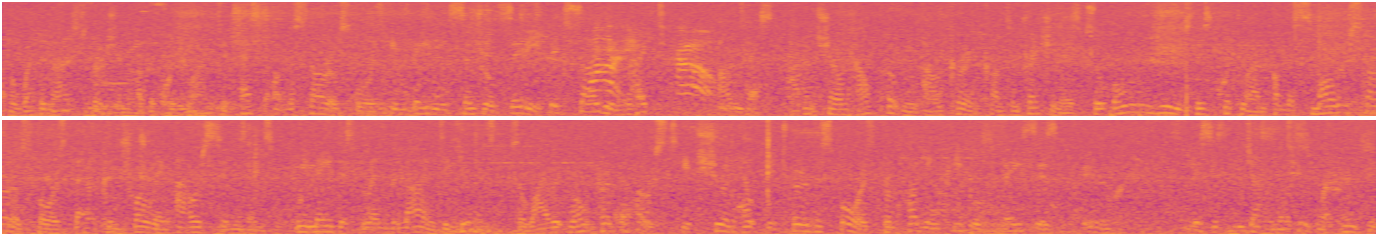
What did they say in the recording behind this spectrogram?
have a weaponized version of the quicklime to test on the Starro spores invading Central City. Exciting, Why? right? How? Our tests haven't shown how potent our current concentration is, so only use this quicklime on the smaller Starro spores that are controlling our citizens. We made this blend benign to humans, so while it won't hurt the hosts, it should help deter the spores from hugging people's faces. This is just too creepy.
